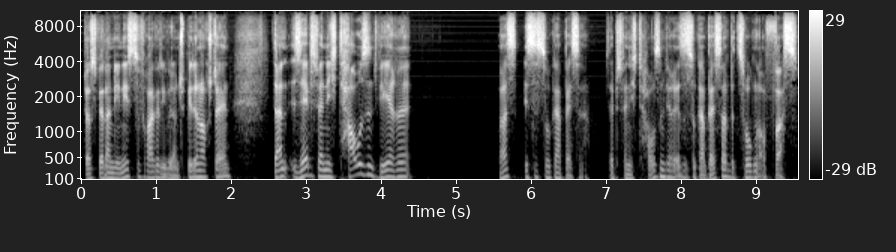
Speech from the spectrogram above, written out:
das wäre dann die nächste Frage, die wir dann später noch stellen. Dann, selbst wenn ich tausend wäre, was ist es sogar besser? Selbst wenn ich tausend wäre, ist es sogar besser, bezogen auf was?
